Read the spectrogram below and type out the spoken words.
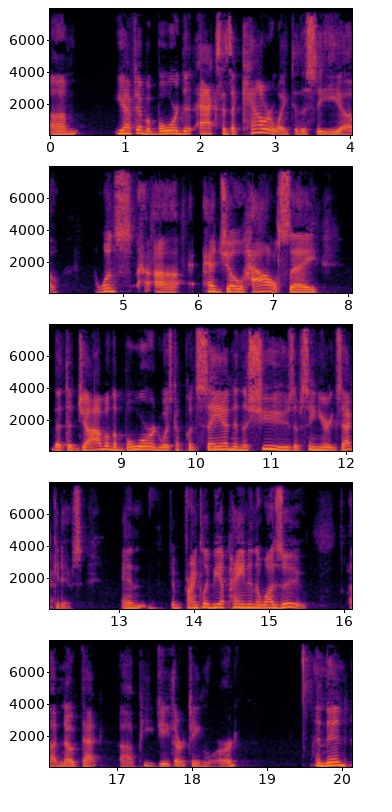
Um, you have to have a board that acts as a counterweight to the CEO. I once uh, had Joe Howell say, that the job of the board was to put sand in the shoes of senior executives and to frankly be a pain in the wazoo. Uh, note that uh, PG 13 word. And then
